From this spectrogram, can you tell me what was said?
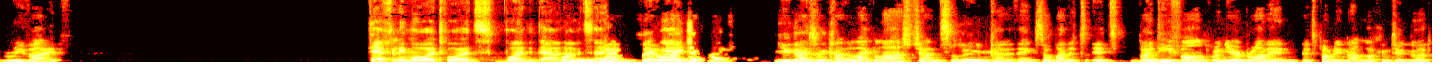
revive? Definitely more towards winding down winding i would say. down. well yeah, i guess like you guys are kind of like last chance saloon kind of thing. So but it's it's by default when you're brought in it's probably not looking too good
